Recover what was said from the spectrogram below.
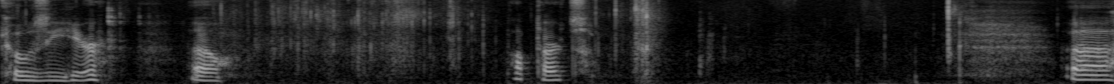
cozy here. Oh, Pop Tarts. Uh,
